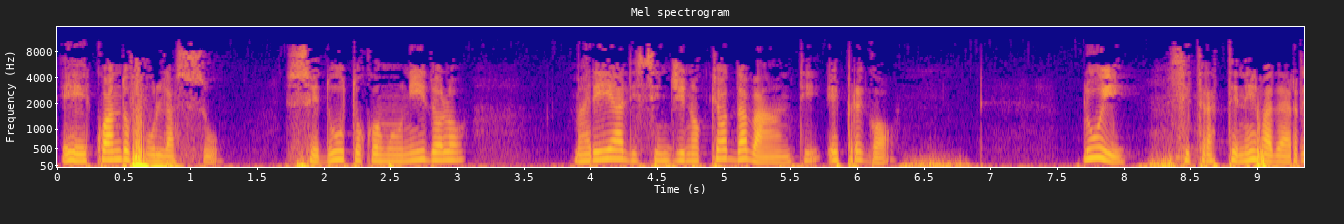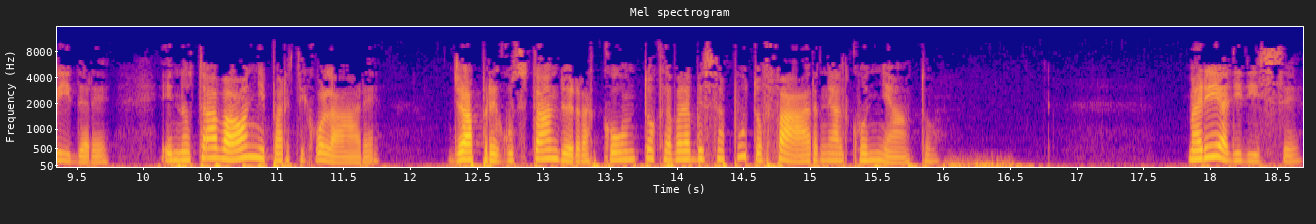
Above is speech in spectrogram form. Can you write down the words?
E quando fu lassù, seduto come un idolo, Maria gli si inginocchiò davanti e pregò. Lui si tratteneva dal ridere e notava ogni particolare, già pregustando il racconto che avrebbe saputo farne al cognato. Maria gli disse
